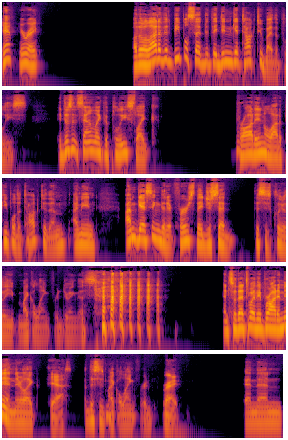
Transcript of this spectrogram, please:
Yeah, you're right. Although a lot of the people said that they didn't get talked to by the police. It doesn't sound like the police like brought in a lot of people to talk to them. I mean, I'm guessing that at first they just said this is clearly Michael Langford doing this. And so that's why they brought him in. They're like, yeah. this is Michael Langford. Right. And then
